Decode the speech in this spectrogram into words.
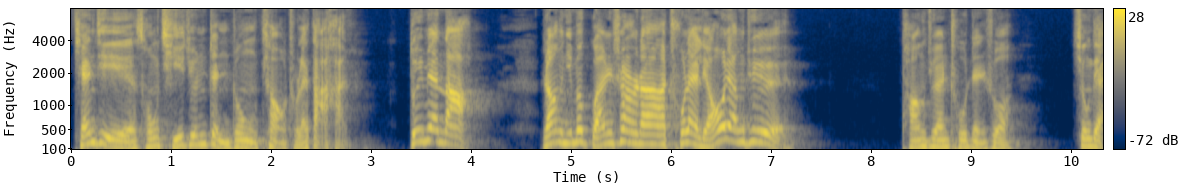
田忌从齐军阵中跳出来，大喊：“对面的，让你们管事儿的出来聊两句。”庞涓出阵说：“兄弟，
